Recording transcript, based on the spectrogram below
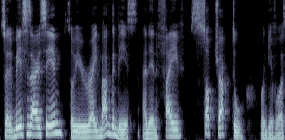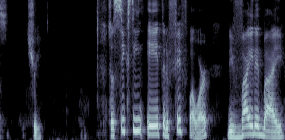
So the bases are the same. So we write back the base and then 5 subtract 2 will give us 3. So 16a to the fifth power divided by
